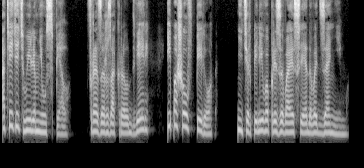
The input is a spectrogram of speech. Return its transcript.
Ответить Уильям не успел. Фрезер закрыл дверь и пошел вперед, нетерпеливо призывая следовать за ним.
